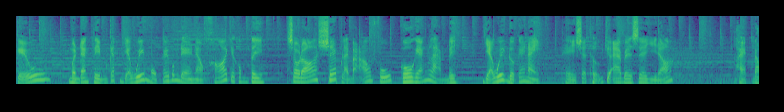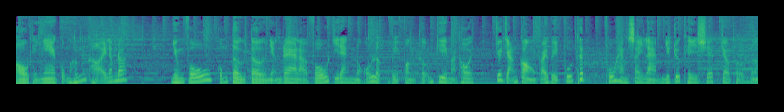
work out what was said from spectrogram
kiểu mình đang tìm cách giải quyết một cái vấn đề nào khó cho công ty sau đó sếp lại bảo phú cố gắng làm đi giải quyết được cái này thì sẽ thưởng cho abc gì đó. Thoạt đầu thì nghe cũng hứng khởi lắm đó, nhưng phú cũng từ từ nhận ra là phú chỉ đang nỗ lực vì phần thưởng kia mà thôi, chứ chẳng còn phải vì phú thích phú hăng say làm như trước khi sếp trao thưởng nữa.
